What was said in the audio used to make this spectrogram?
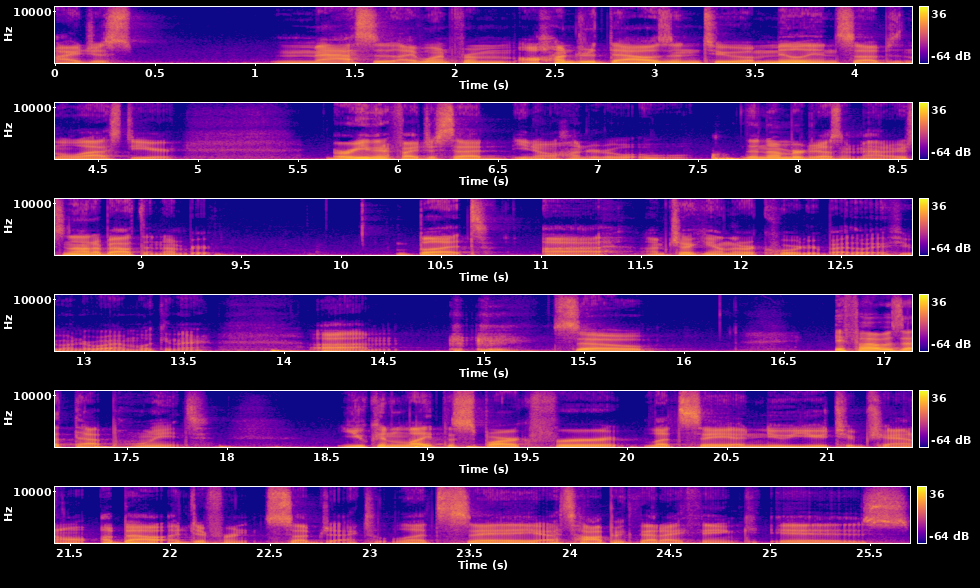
I just massive. I went from a hundred thousand to a million subs in the last year, or even if I just said you know a hundred, the number doesn't matter. It's not about the number. But uh, I'm checking on the recorder, by the way, if you wonder why I'm looking there. Um, so if I was at that point you can light the spark for, let's say, a new YouTube channel about a different subject. Let's say a topic that I think is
